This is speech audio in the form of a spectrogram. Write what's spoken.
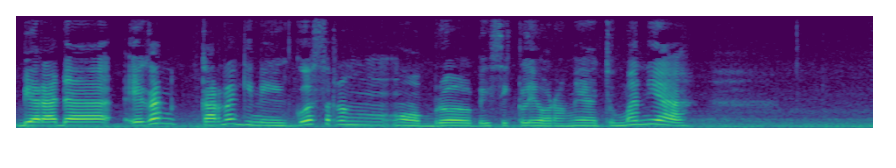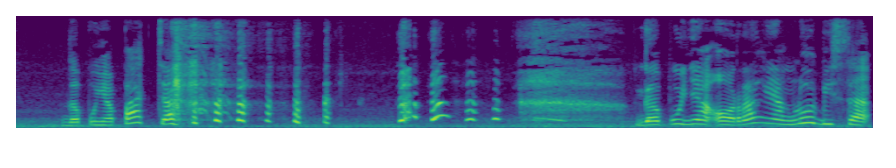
biar ada ya kan karena gini gue sering ngobrol basically orangnya cuman ya nggak punya pacar. Nggak punya orang yang lu bisa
